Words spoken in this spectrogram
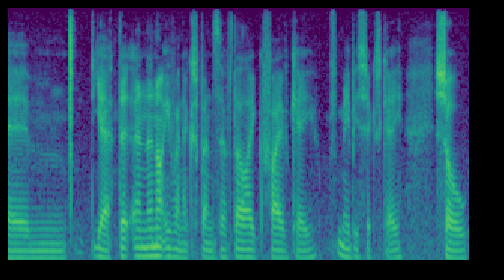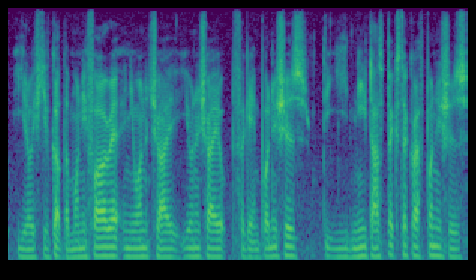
Um, yeah, they're, and they're not even expensive. They're like five k, maybe six k. So you know if you've got the money for it and you want to try you want to try it for getting Punishers, you need aspects to craft Punishers.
